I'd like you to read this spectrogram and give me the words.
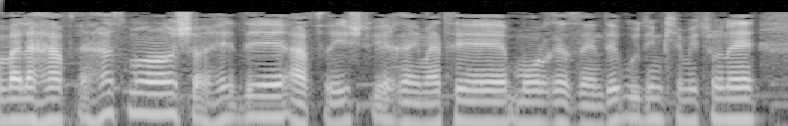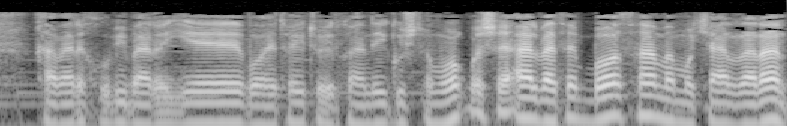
اول هفته هست ما شاهد افزایش توی قیمت مرغ زنده بودیم که می‌تونه خبر خوبی برای واحد های تولید کننده گوشت مرغ باشه. البته باز هم و مکررن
